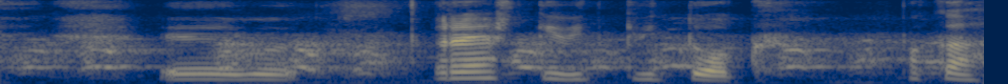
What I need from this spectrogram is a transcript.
е, рештки від квіток. Пока.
